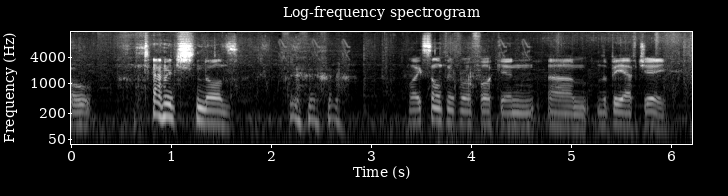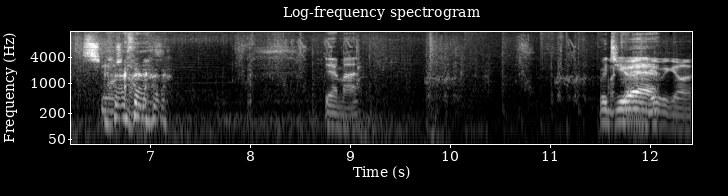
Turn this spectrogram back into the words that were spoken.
Oh, Damaged snods. like something from a fucking um, the BFG. Snosh yeah, man. Would you uh, here we go.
